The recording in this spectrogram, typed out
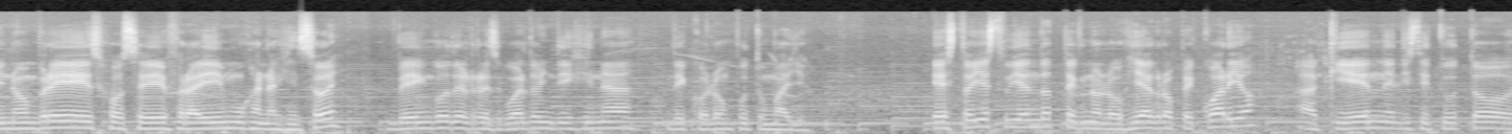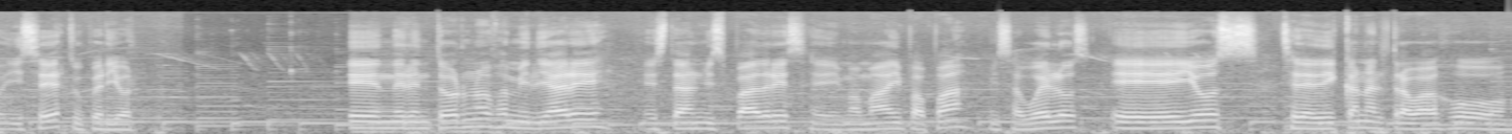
Mi nombre es José Efraín Mujanajinsoy, vengo del resguardo indígena de Colón Putumayo. Estoy estudiando tecnología agropecuario aquí en el Instituto ICER Superior. En el entorno familiar eh, están mis padres, mi eh, mamá y papá, mis abuelos. Eh, ellos se dedican al trabajo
